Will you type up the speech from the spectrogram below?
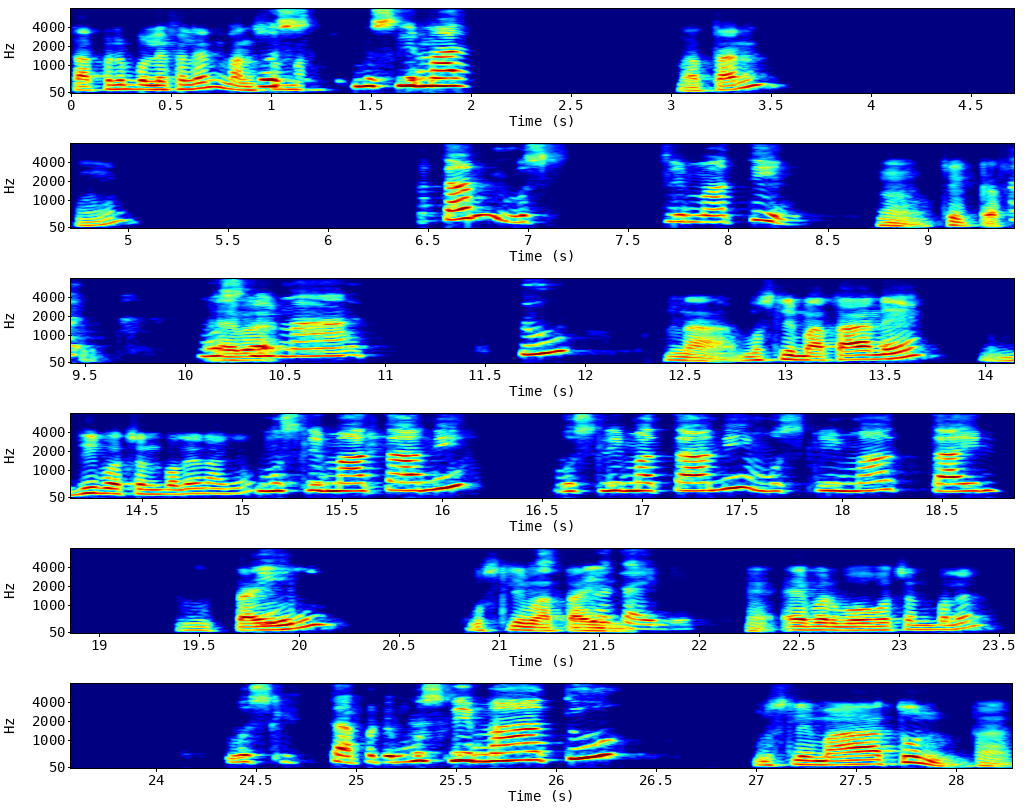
তারপরে বলে ফেলেন মানসুব মুস- মুসলিমাতান মাতান। হুম। মুসলিমাতিন। হুম ঠিক আছে। মুসলিমাতু না মুসলিমাতানে দ্বিবচন বলেন আগে। মুসলিমাতানি মুসলিমাতানি মুসলিমাতাইনি হুম, তাইনি। হ্যাঁ এবার বহুবচন বলেন। মুসলিম তারপরে মুসলিমাতু? মুসলিমাতুন হ্যাঁ।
